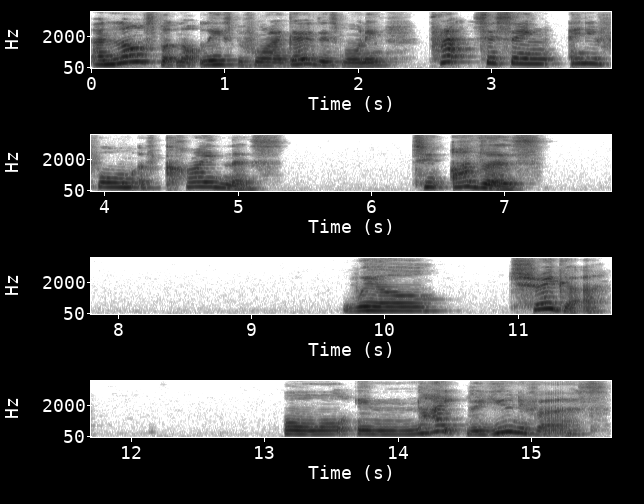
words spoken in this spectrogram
And last but not least, before I go this morning, practicing any form of kindness to others will trigger or ignite the universe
